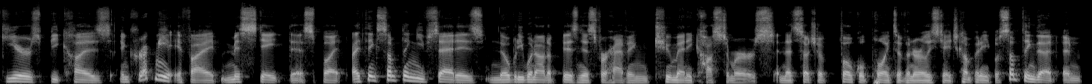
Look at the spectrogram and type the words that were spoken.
gears because, and correct me if I misstate this, but I think something you've said is nobody went out of business for having too many customers. And that's such a focal point of an early stage company. Something that, and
